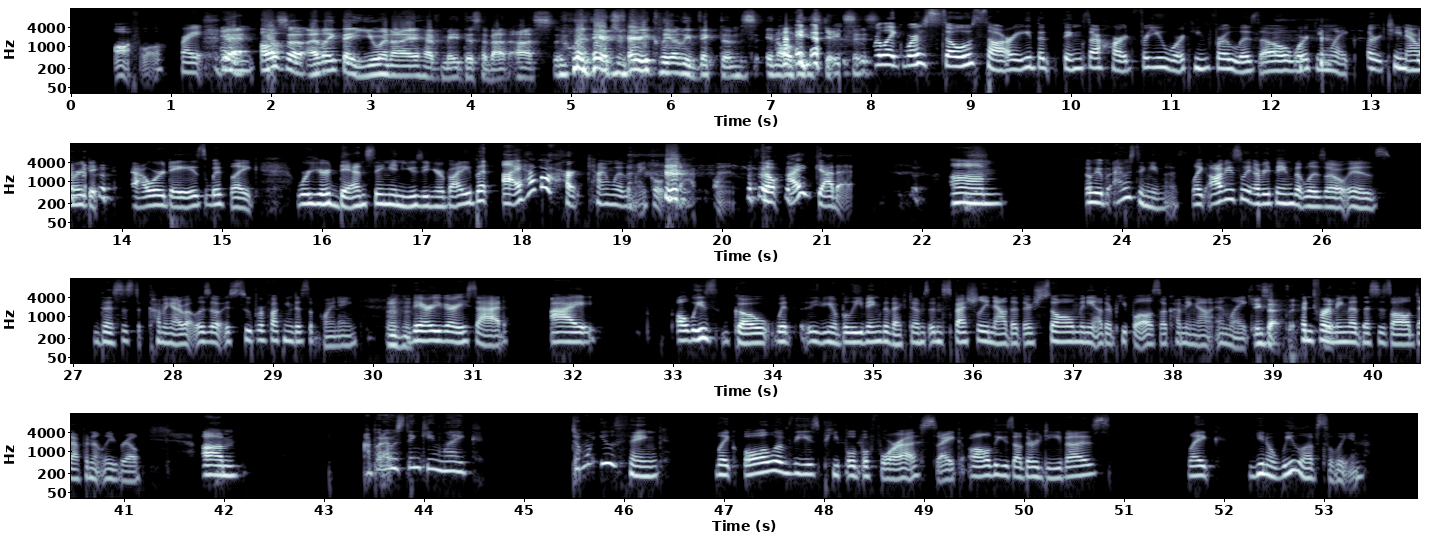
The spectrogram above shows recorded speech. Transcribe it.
awful right yeah. Also, I like that you and I have made this about us when there's very clearly victims in all these cases. We're like, we're so sorry that things are hard for you working for Lizzo, working like 13 hour da- hour days with like where you're dancing and using your body. But I have a hard time with Michael Jackson. So I get it. Um okay, but I was thinking this. Like obviously everything that Lizzo is this is coming out about Lizzo is super fucking disappointing Mhm. very very sad i always go with you know believing the victims and especially now that there's so many other people also coming out and like Exactly. Yeah. confirming that this is all definitely real um but i was thinking like don't you think like all of these people before us like all these other divas like you know we love celine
